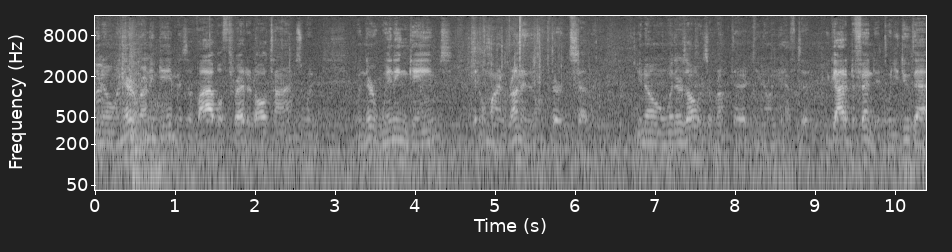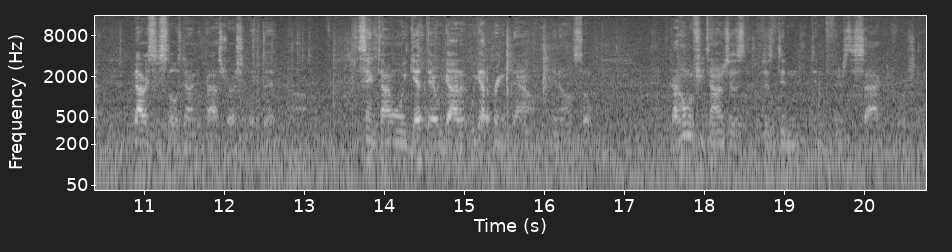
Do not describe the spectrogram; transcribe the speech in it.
You know, when their running game is a viable threat at all times, when when they're winning games, they don't mind running it on third and seven. You know, when there's always a run there, you know, you have to, you got to defend it. When you do that, it obviously slows down your pass rush a little bit. Um, at the same time, when we get there, we got to, we got to bring it down. You know, so got home a few times, just just didn't didn't finish the sack, unfortunately.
